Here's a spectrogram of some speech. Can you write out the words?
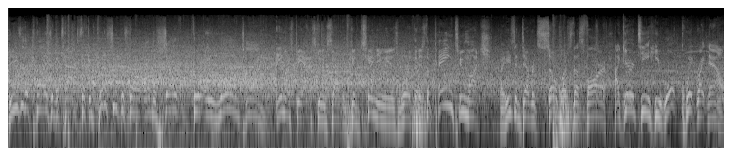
These are the kinds of attacks that can put a superstar on the shelf for a long time. He must be asking himself if continuing is worth it. Is the pain too much? Now, he's endeavored so much thus far. I guarantee he won't quit right now.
